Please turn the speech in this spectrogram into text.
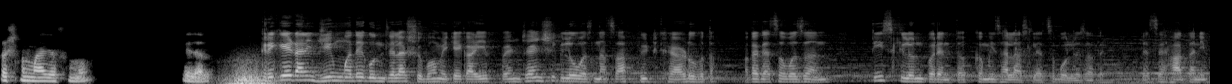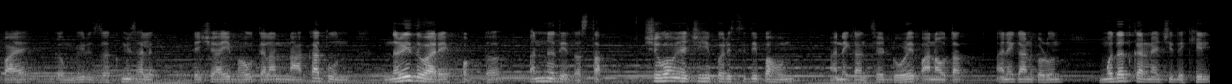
प्रश्न माझ्यासमोर हे झालं. क्रिकेट आणि जिममध्ये गुंतलेला शुभम एकेकाळी पंच्याऐंशी किलो वजनाचा फिट खेळाडू होता. आता त्याचं वजन तीस किलोंपर्यंत कमी झालं असल्याचं बोललं जातं त्याचे हात आणि पाय गंभीर जखमी झाले त्याची आई भाऊ त्याला नाकातून नळीद्वारे फक्त अन्न देत असतात. शुभम याची ही परिस्थिती पाहून अनेकांचे डोळे पाणावतात अनेकांकडून मदत करण्याची देखील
